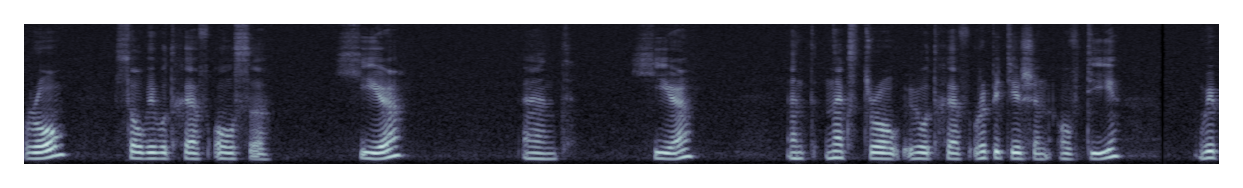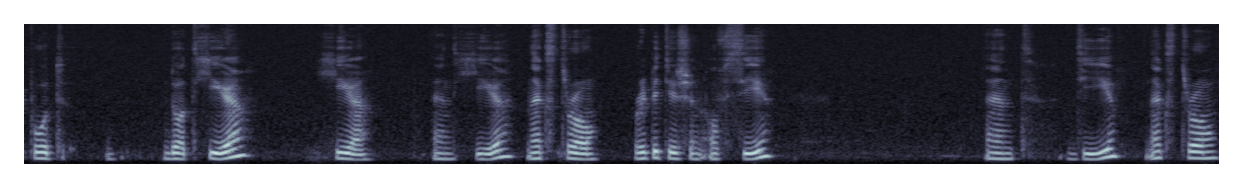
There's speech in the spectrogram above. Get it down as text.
row. So we would have also here and here and next row we would have repetition of D we put dot here here and here next row repetition of C and D next row.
